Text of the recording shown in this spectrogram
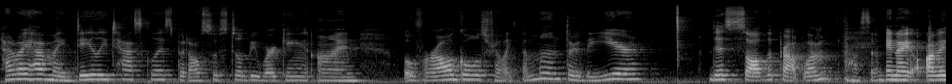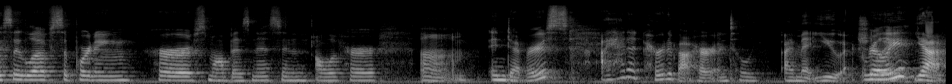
how do I have my daily task list, but also still be working on overall goals for like the month or the year. This solved the problem. Awesome. And I obviously love supporting her small business and all of her um, endeavors. I hadn't heard about her until I met you, actually. Really? Yeah.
